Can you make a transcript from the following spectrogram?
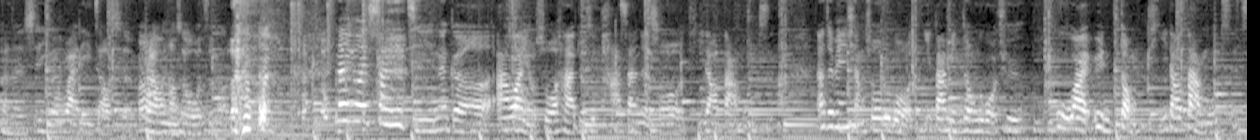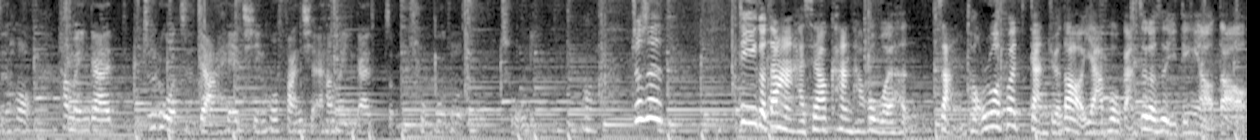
可能是因为外力造成，不然我想说我怎么了？那因为上一集那个阿万有说他就是爬山的时候有踢到大拇指嘛，那这边想说，如果一般民众如果去户外运动踢到大拇指之后，他们应该就是如果指甲黑青或翻起来，他们应该怎么初步做处处理？就是第一个，当然还是要看它会不会很胀痛。如果会感觉到有压迫感，这个是一定要到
